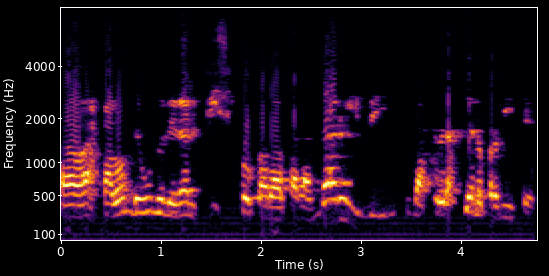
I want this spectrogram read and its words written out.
hasta dónde uno le da el físico para, para andar y, la geografía lo permite.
